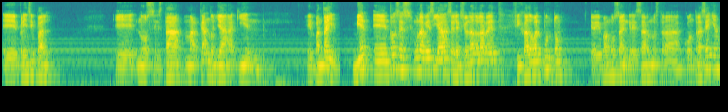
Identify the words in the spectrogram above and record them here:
eh, principal eh, nos está marcando ya aquí en, en pantalla. Bien, eh, entonces una vez ya seleccionado la red, fijado al punto, vamos a ingresar nuestra contraseña,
